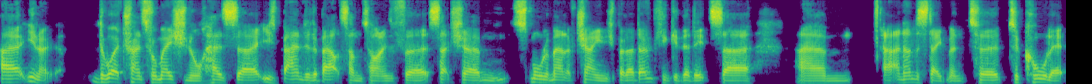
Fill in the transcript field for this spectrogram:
uh, you know, the word transformational has uh, is banded about sometimes for such a um, small amount of change, but I don't think that it's uh, um, an understatement to to call it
